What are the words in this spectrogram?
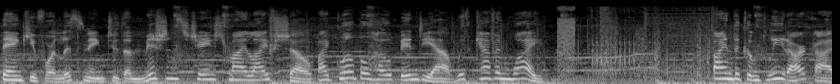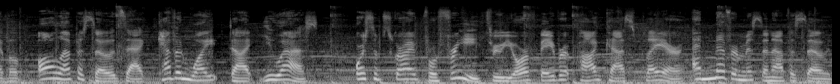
Thank you for listening to the Missions Changed My Life show by Global Hope India with Kevin White. Find the complete archive of all episodes at kevinwhite.us or subscribe for free through your favorite podcast player and never miss an episode.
